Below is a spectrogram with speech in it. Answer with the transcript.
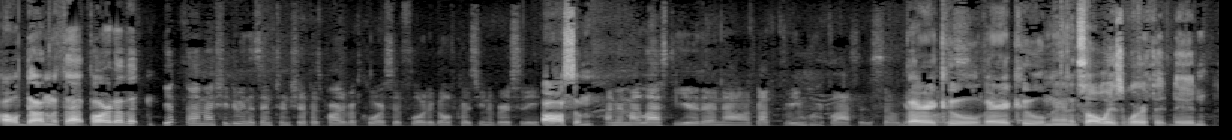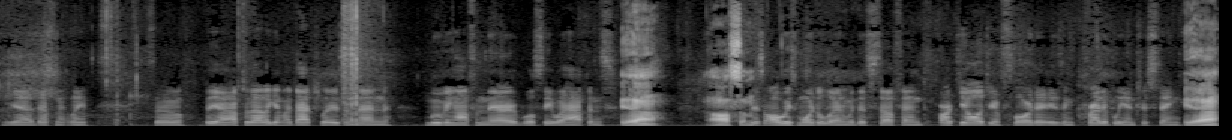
all done with that part of it? Yep, I'm actually doing this internship as part of a course at Florida Gulf Coast University. Awesome. I'm in my last year there now. I've got three more classes, so Very close. cool. Very cool, man. It's always worth it, dude. Yeah, definitely. So, but yeah, after that I get my bachelor's, and then moving on from there, we'll see what happens. Yeah. Awesome. There's always more to learn with this stuff, and archaeology in Florida is incredibly interesting. Yeah.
